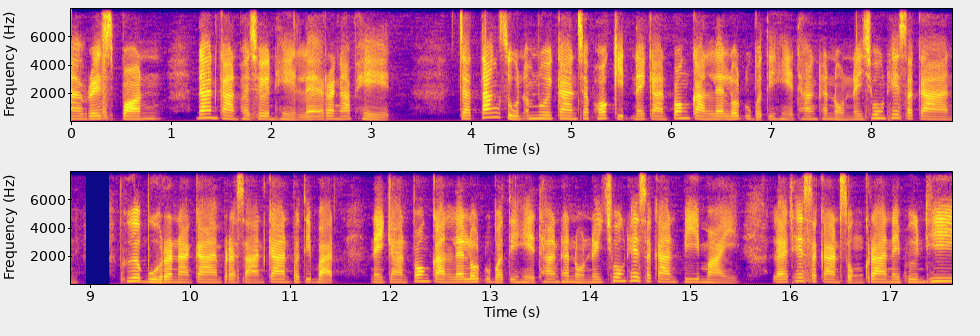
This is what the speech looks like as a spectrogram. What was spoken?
R Response ด้านการเผชิญเหตุและระงับเหตุ จัดตั้งศูนย์อำนวยการเฉพาะกิจในการป้องกันและลดอุบัติเหตุทางถนนในช่วงเทศกาลเพื่อบูรณาการประสานการปฏิบัติ ในการป้องกันและลดอุบัติเหตุทางถนนในช่วงเทศกาลปีใหม่ และเทศกาลสงกรานต์ในพื้นที่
